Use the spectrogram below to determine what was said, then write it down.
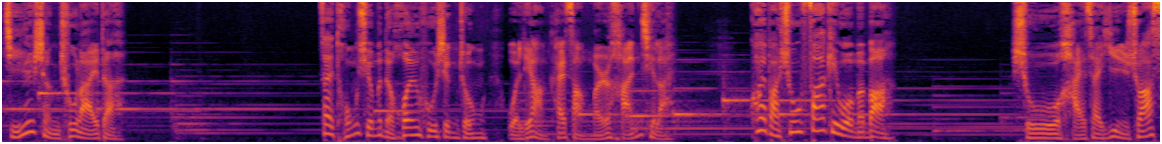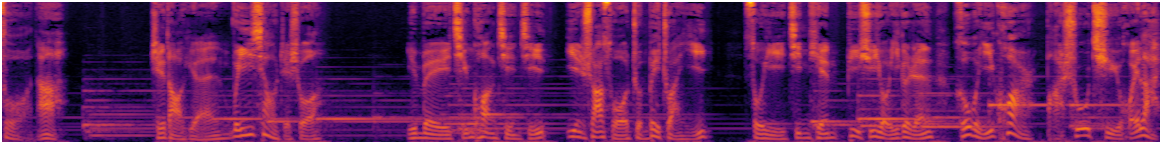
节省出来的。在同学们的欢呼声中，我亮开嗓门喊起来：“快把书发给我们吧！”书还在印刷所呢，指导员微笑着说：“因为情况紧急，印刷所准备转移。”所以今天必须有一个人和我一块儿把书取回来。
